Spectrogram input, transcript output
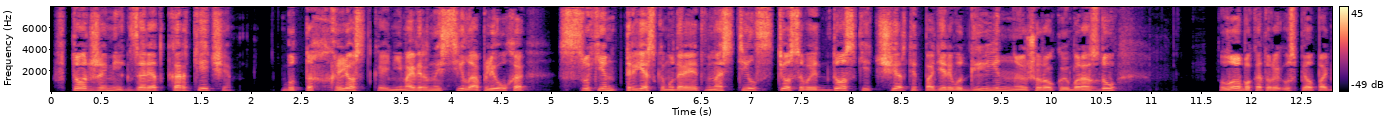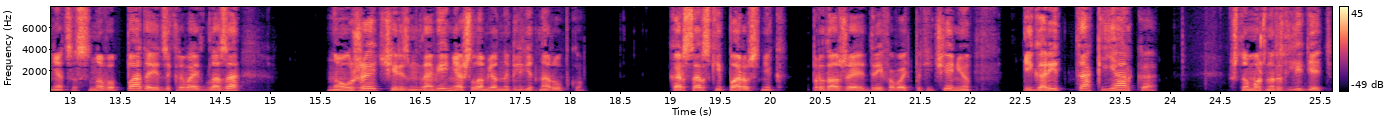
В тот же миг заряд картечи, будто хлесткая, неимоверной силы оплеуха, с сухим треском ударяет в настил, стесывает доски, чертит по дереву длинную широкую борозду. Лоба, который успел подняться, снова падает, закрывает глаза — но уже через мгновение ошеломленно глядит на рубку. Корсарский парусник продолжает дрейфовать по течению и горит так ярко, что можно разглядеть,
